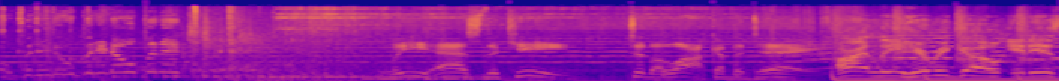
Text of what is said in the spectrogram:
Open it, open it, open it. Lee has the key to the lock of the day. All right, Lee, here we go. It is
